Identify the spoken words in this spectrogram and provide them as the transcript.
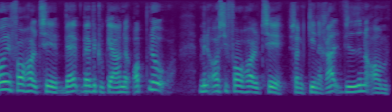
Både i forhold til, hvad, hvad vil du gerne opnå, men også i forhold til sådan generel viden om,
